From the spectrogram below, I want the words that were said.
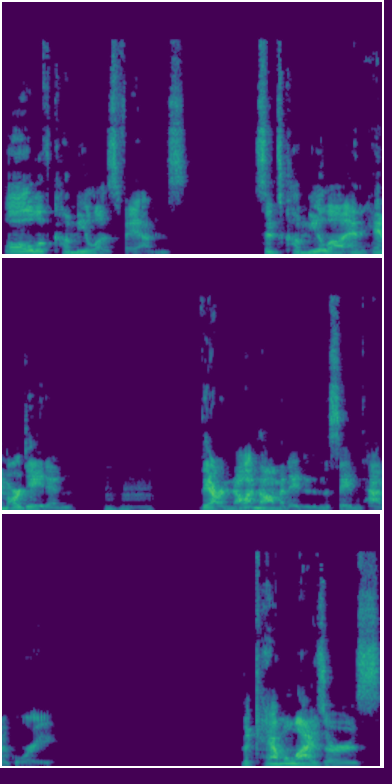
all of Camila's fans. Since Camila and him are dating, hmm they are not nominated in the same category. The Camilizers,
